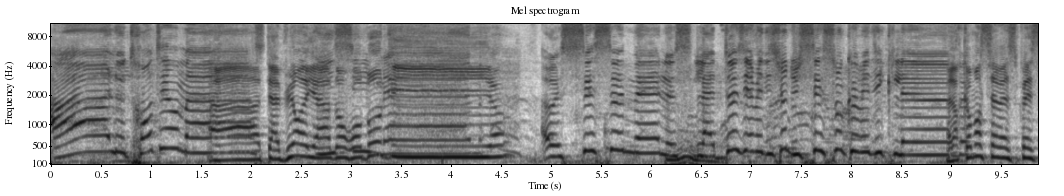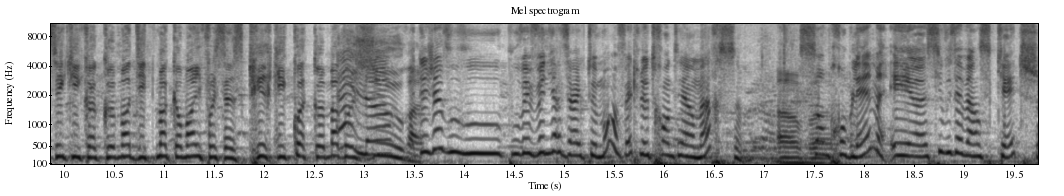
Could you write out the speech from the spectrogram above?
Ah, le 31 Ah, mars. t'as vu, regarde, on rebondit. Cessonnet, le- la deuxième édition du Cesson Comedy Club. Alors, comment ça va se passer? Qui, quoi, comment? Dites-moi comment il faut s'inscrire. Qui, quoi, comment Bonjour. Alors, déjà, vous, vous pouvez venir directement, en fait, le 31 mars, Ah, sans bah. problème. Et euh, si vous avez un sketch,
